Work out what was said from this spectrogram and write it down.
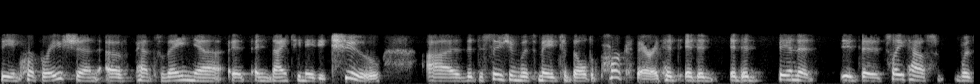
the incorporation of Pennsylvania in, in 1982, uh, the decision was made to build a park there. It had it had it had been a it, the Slate House was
